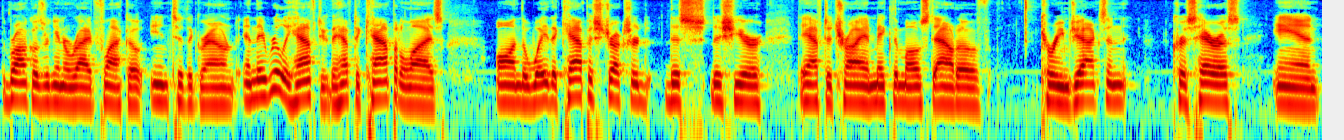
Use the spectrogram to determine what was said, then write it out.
the Broncos are going to ride Flacco into the ground, and they really have to. They have to capitalize on the way the cap is structured this this year. They have to try and make the most out of Kareem Jackson, Chris Harris, and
